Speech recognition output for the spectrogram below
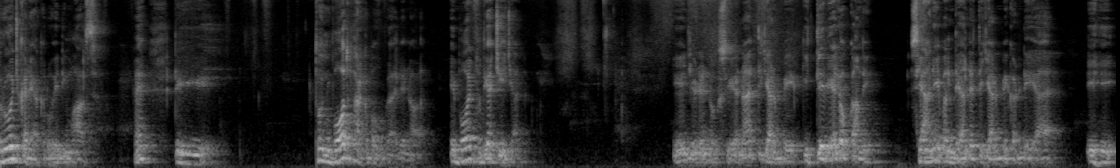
ਰੋਜ਼ ਕਰਿਆ ਕਰੋ, ਇਹਦੀ ਮਾਸ, ਹੈ। ਤੇ ਤੁਹਾਨੂੰ ਬਹੁਤ ਫ਼ਰਕ ਪਊਗਾ ਇਹਦੇ ਨਾਲ। ਇਹ ਬਹੁਤ ਵਧੀਆ ਚੀਜ਼ ਹੈ ਇਹ ਜਿਹੜੇ ਨੁਕਸੇ ਆ ਨਾ, ਤਜਰਬੇ ਕੀਤੇ ਵੇ ਲੋਕਾਂ ਦੇ। ਸਿਆਣੇ ਬੰਦਿਆਂ ਦੇ ਤਜਰਬੇ ਕੱਢੇ ਆ ਇਹ।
